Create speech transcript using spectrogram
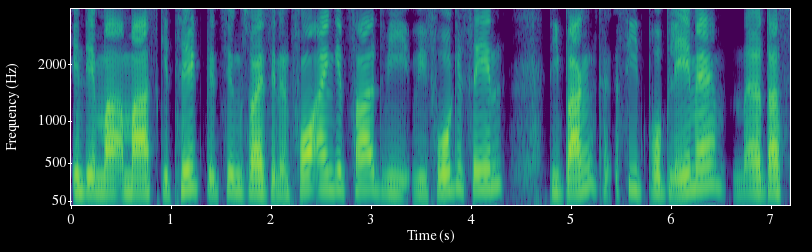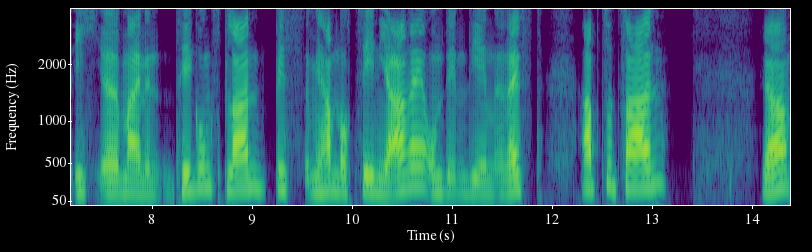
in dem Maß getilgt bzw. in den Fonds eingezahlt, wie, wie vorgesehen. Die Bank sieht Probleme, äh, dass ich äh, meinen Tilgungsplan bis, wir haben noch zehn Jahre, um den, den Rest abzuzahlen. Ja,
